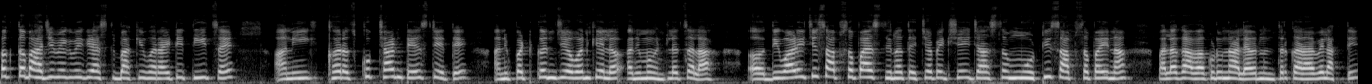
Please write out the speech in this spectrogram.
फक्त भाजी वेगवेगळी असते बाकी व्हरायटी तीच आहे. आणि खरंच खूप छान टेस्ट येते. आणि पटकन जेवण केलं आणि म्हटलं चला दिवाळीची साफसफाई असते ना त्याच्यापेक्षाही जास्त मोठी साफसफाई ना मला गावाकडून आल्यानंतर करावी लागते.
